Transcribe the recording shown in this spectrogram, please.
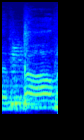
and on.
